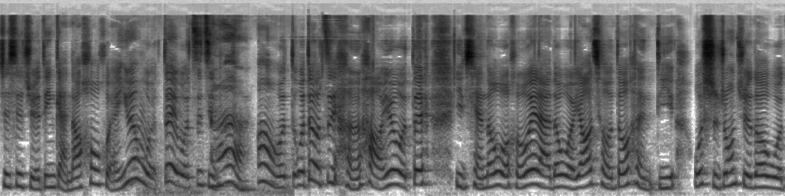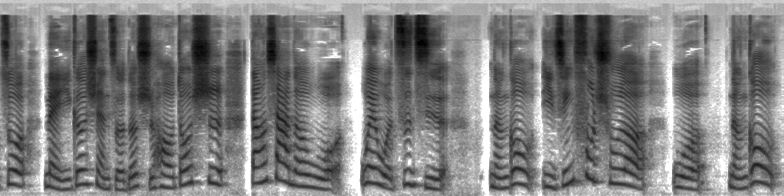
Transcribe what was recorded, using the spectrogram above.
这些决定感到后悔，因为我对我自己，嗯，我我对我自己很好，因为我对以前的我和未来的我要求都很低，我始终觉得我做每一个选择的时候，都是当下的我为我自己能够已经付出了我能够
